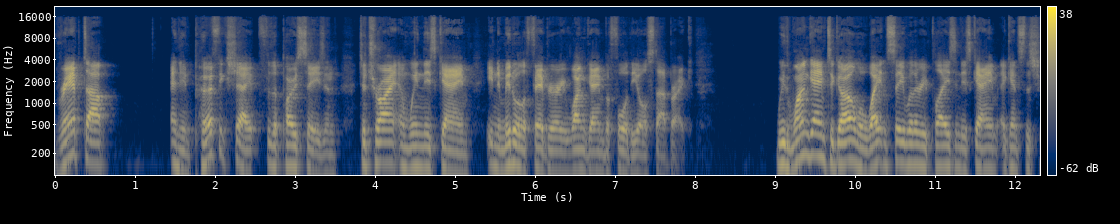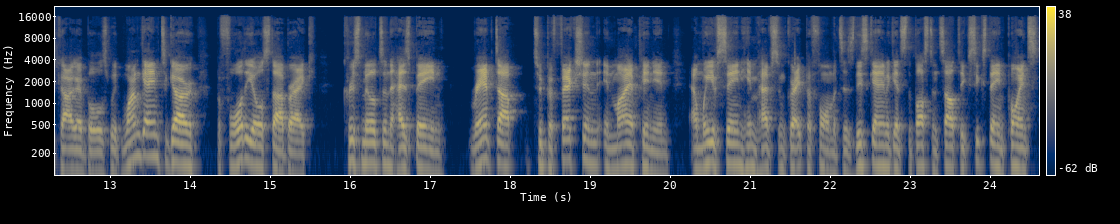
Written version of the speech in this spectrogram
ramped up and in perfect shape for the postseason to try and win this game in the middle of February, one game before the All Star break. With one game to go, and we'll wait and see whether he plays in this game against the Chicago Bulls. With one game to go before the All Star break, Khris Middleton has been ramped up to perfection, in my opinion, and we have seen him have some great performances. This game against the Boston Celtics, 16 points,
